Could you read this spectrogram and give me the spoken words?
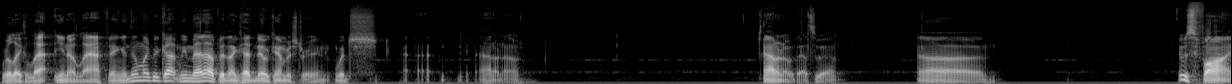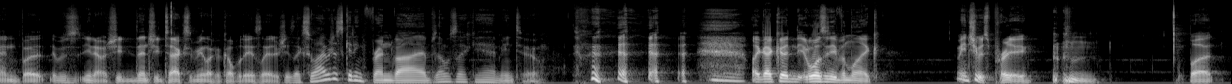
we're like la- you know laughing. And then like we got we met up and like had no chemistry, which I don't know. I don't know what that's about. Uh, it was fine, but it was you know she then she texted me like a couple days later. She's like, "So I was just getting friend vibes." I was like, "Yeah, me too." like I couldn't. It wasn't even like. I mean, she was pretty. but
